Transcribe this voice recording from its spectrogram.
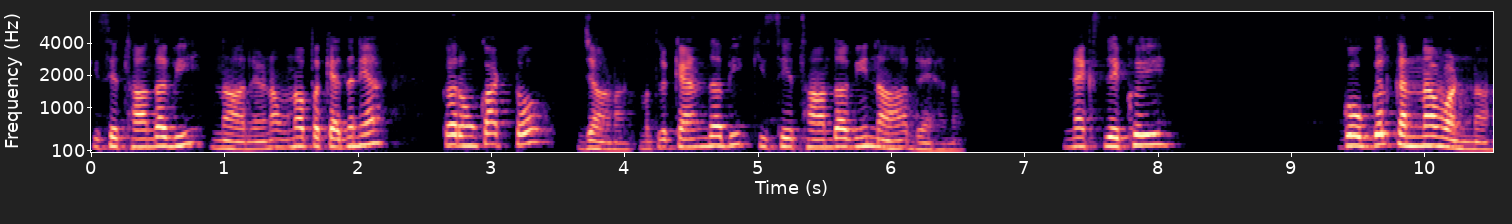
ਕਿਸੇ ਥਾਂ ਦਾ ਵੀ ਨਾ ਰਹਿਣਾ। ਉਹਨੂੰ ਆਪਾਂ ਕਹਿ ਦਿੰਦੇ ਆ ਘਰੋਂ ਘਾਟੋਂ ਜਾਣਾ। ਮਤਲਬ ਕਹਿਣ ਦਾ ਵੀ ਕਿਸੇ ਥਾਂ ਦਾ ਵੀ ਨਾ ਰਹਿਣਾ। ਨੈਕਸਟ ਦੇਖੋ ਜੀ। ਗੋਗਲ ਕੰਨਾ ਬਣਨਾ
